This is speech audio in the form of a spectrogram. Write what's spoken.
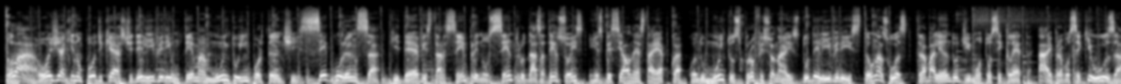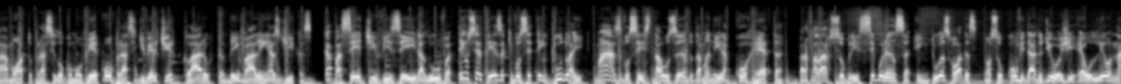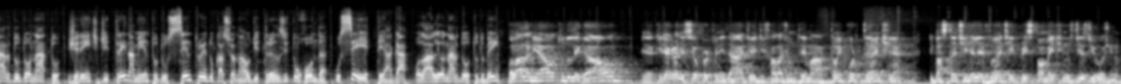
Olá, hoje aqui no podcast Delivery um tema muito importante: segurança, que deve estar sempre no centro das atenções, em especial nesta época, quando muitos profissionais do delivery estão nas ruas trabalhando de motocicleta. Ah, e para você que usa a moto para se locomover ou para se divertir, claro, também valem as dicas. Capacete, viseira, luva, tenho certeza que você tem tudo aí, mas você está usando da maneira correta? Para falar sobre segurança em duas rodas, nosso convidado de hoje é o Leonardo Donato, gerente de treinamento do Centro Educacional de Trânsito Honda, o CETH. Olá, Leonardo, tudo bem? Olá, Daniel, tudo legal? Eu queria agradecer a oportunidade de falar de um tema tão importante, né? E bastante relevante, principalmente nos dias de hoje, né?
